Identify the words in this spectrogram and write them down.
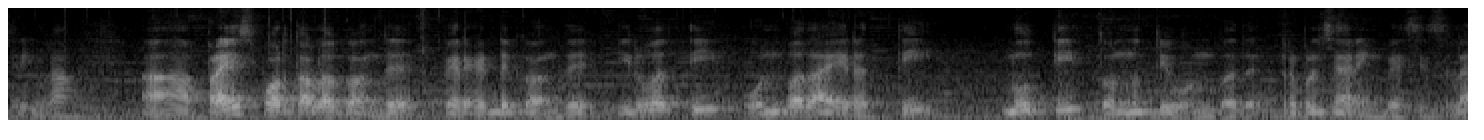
சரிங்களா? ப்ரைஸ் பொறுத்த அளவுக்கு வந்து பெர் ஹெட்டுக்கு வந்து இருபத்தி ஒன்பதாயிரத்தி நூற்றி தொண்ணூற்றி ஒன்பது ட்ரிபிள் ஷேரிங் பேசிஸில்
